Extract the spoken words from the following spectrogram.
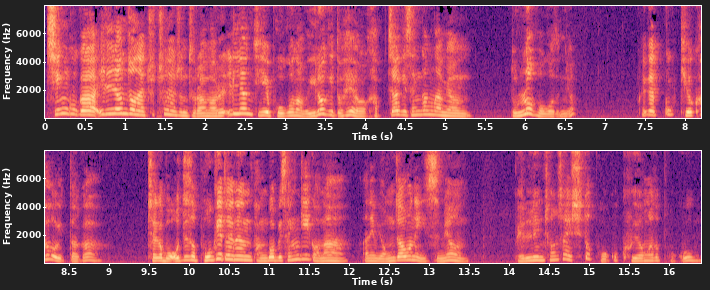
친구가 1년 전에 추천해준 드라마를 1년 뒤에 보거나 뭐 이러기도 해요. 갑자기 생각나면 놀러 보거든요. 그러니까 꼭 기억하고 있다가 제가 뭐 어디서 보게 되는 방법이 생기거나 아니면 영자원에 있으면 베를린 천사의 시도 보고 그 영화도 보고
